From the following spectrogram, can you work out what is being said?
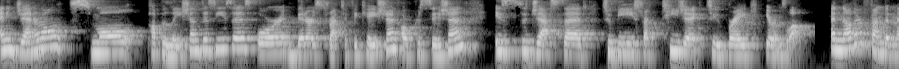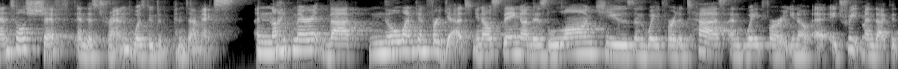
And in general, small population diseases or better stratification or precision is suggested to be strategic to break Eroom's law. Another fundamental shift in this trend was due to the pandemics. a nightmare that no one can forget you know staying on these long queues and wait for the test and wait for you know a, a, treatment that could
